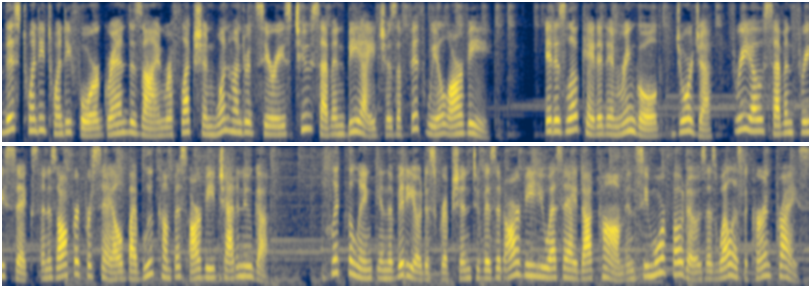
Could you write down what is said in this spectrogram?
This 2024 Grand Design Reflection 100 Series 27BH is a fifth-wheel RV. It is located in Ringgold, Georgia, 30736 and is offered for sale by Blue Compass RV Chattanooga. Click the link in the video description to visit RVUSA.com and see more photos as well as the current price.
